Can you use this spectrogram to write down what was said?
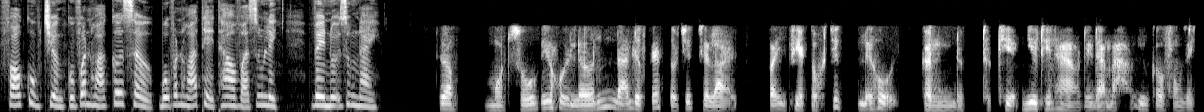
Phó Cục trưởng Cục Văn hóa Cơ sở, Bộ Văn hóa Thể thao và Du lịch về nội dung này. Thưa ông, một số lễ hội lớn đã được phép tổ chức trở lại. Vậy việc tổ chức lễ hội cần được thực hiện như thế nào để đảm bảo yêu cầu phòng dịch?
